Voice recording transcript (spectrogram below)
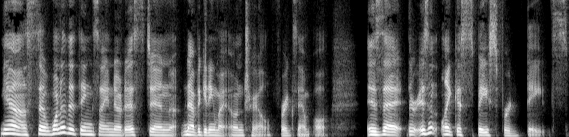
Yeah. So one of the things i noticed in navigating my own trail for example is that there isn't like a space for dates.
